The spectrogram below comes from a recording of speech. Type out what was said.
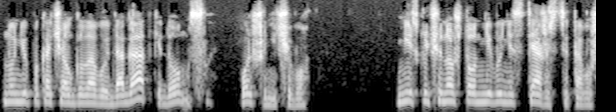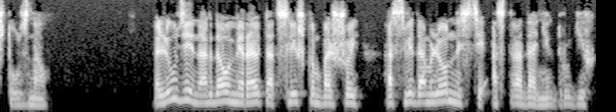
Нунью покачал головой. Догадки, домыслы. Больше ничего. Не исключено, что он не вынес тяжести того, что узнал. Люди иногда умирают от слишком большой осведомленности о страданиях других.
